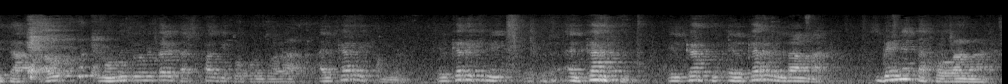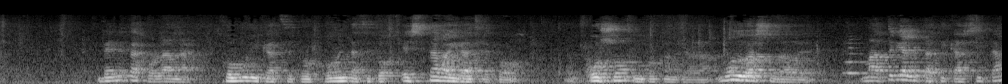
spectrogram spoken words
eta hau momentu honetan eta espaldiko kontua da, elkarrekin, elkarrekin, elkartu, elkartu, elkarren lanak, benetako lanak, benetako lanak komunikatzeko, komentatzeko, eztabaidatzeko oso importantea da. Modu asko daude. Materialetatik hasita,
